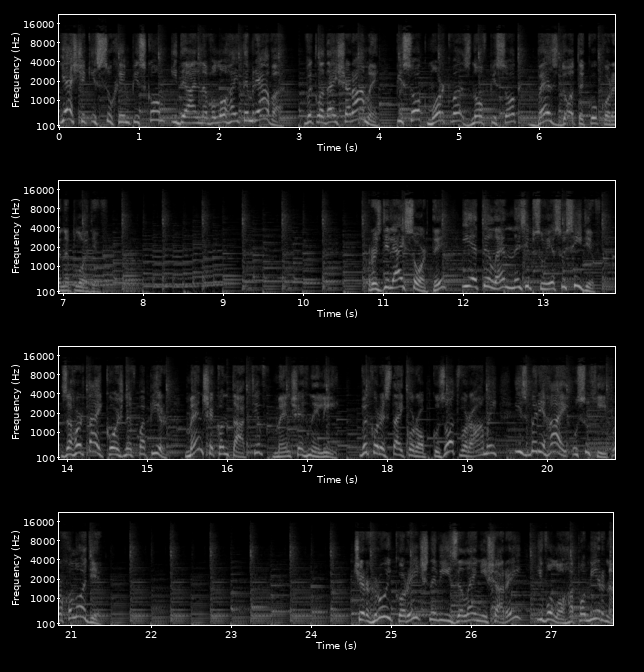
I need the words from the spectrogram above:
Ящик із сухим піском ідеальна волога й темрява. Викладай шарами. Пісок, морква, знов пісок, без дотику коренеплодів. Розділяй сорти, і етилен не зіпсує сусідів. Загортай кожне в папір. Менше контактів, менше гнилі. Використай коробку з отворами і зберігай у сухій прохолоді. Чергруй коричневі й зелені шари і волога помірна.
